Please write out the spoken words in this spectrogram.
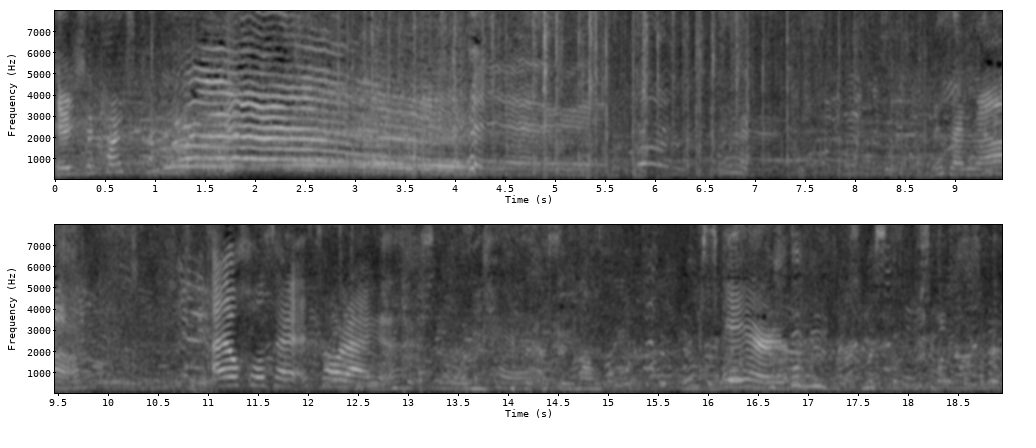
There's a horse coming. There's a law. I'll hold it. It's alright. I'm scared. Don't you dismiss the because of it?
